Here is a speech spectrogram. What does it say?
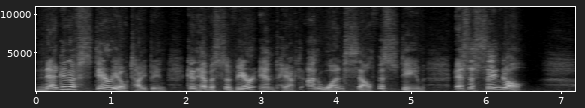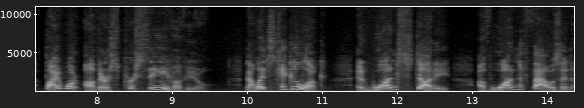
negative stereotyping can have a severe impact on one's self esteem as a single by what others perceive of you. Now, let's take a look at one study of 1,000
